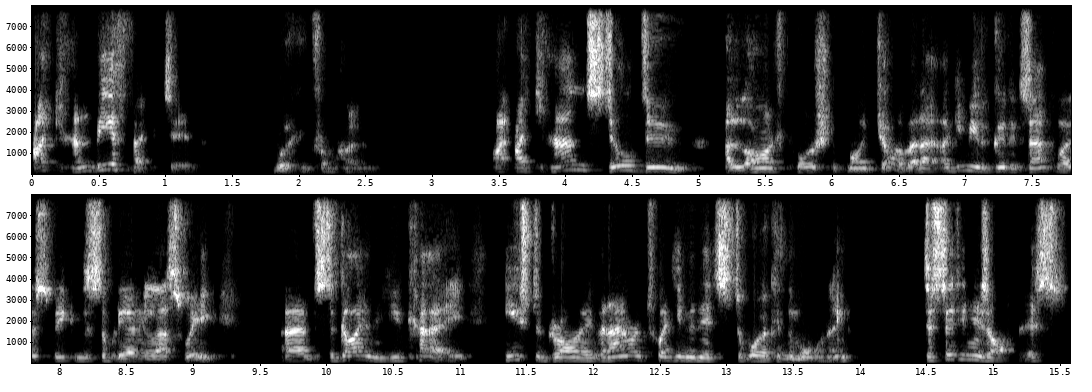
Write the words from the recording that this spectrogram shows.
I can be effective working from home. I, I can still do a large portion of my job. And I, will give you a good example. I was speaking to somebody only last week. Um, it's a guy in the UK. He used to drive an hour and 20 minutes to work in the morning, to sit in his office,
